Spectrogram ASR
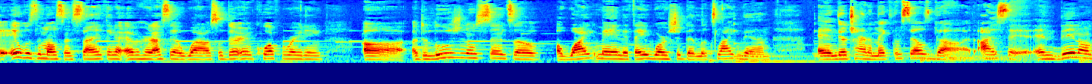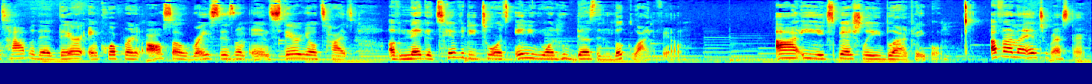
it was the most insane thing I ever heard. I said, wow. So they're incorporating uh, a delusional sense of a white man that they worship that looks like them. And they're trying to make themselves God. I said, and then on top of that, they're incorporating also racism and stereotypes of negativity towards anyone who doesn't look like them, i.e., especially black people. I find that interesting.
